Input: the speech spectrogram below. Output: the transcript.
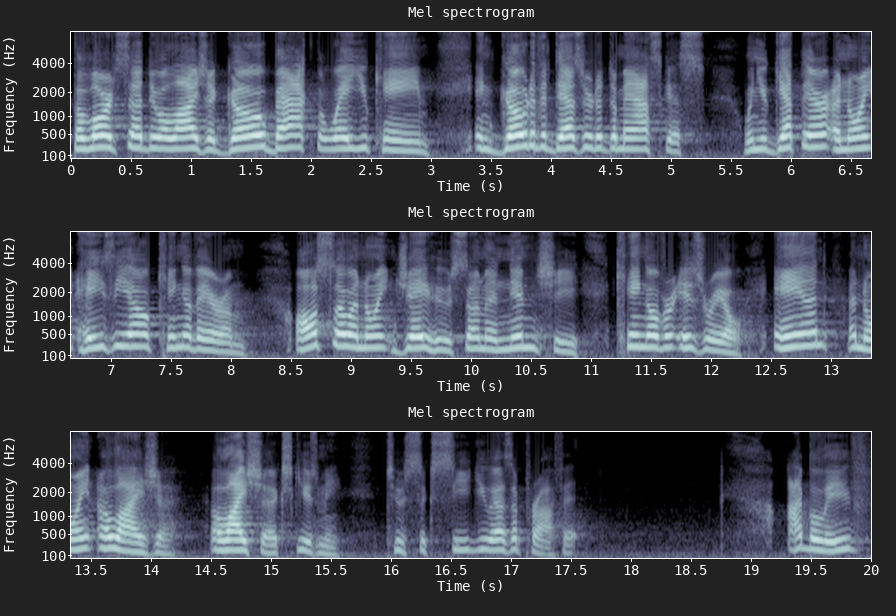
"The Lord said to Elijah, "Go back the way you came and go to the desert of Damascus. When you get there, anoint Hazael king of Aram. Also anoint Jehu son of Nimshi king over Israel, and anoint Elijah, Elisha, excuse me, to succeed you as a prophet." I believe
